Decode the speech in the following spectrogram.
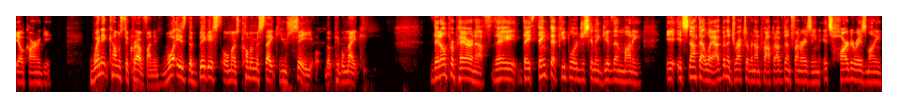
dale carnegie when it comes to crowdfunding what is the biggest or most common mistake you see that people make they don't prepare enough. They they think that people are just going to give them money. It, it's not that way. I've been a director of a nonprofit. I've done fundraising. It's hard to raise money.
